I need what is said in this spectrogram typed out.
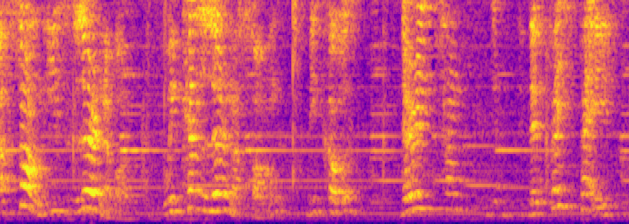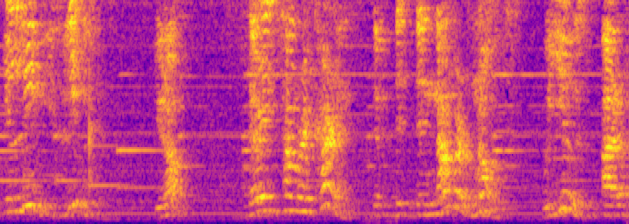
A song is learnable. We can learn a song because there is some, the, the phase space is limited, you know? There is some recurrence. The, the, the number of notes we use are,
